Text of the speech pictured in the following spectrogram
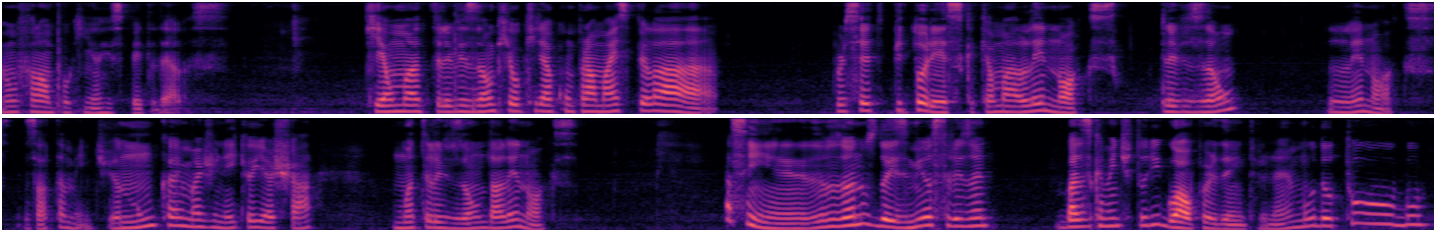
Vamos falar um pouquinho a respeito delas. Que é uma televisão que eu queria comprar mais pela por ser pitoresca, que é uma Lenox. Televisão Lenox, exatamente. Eu nunca imaginei que eu ia achar uma televisão da Lenox. Assim, nos anos 2000 as televisões basicamente tudo igual por dentro, né? Muda o tubo,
